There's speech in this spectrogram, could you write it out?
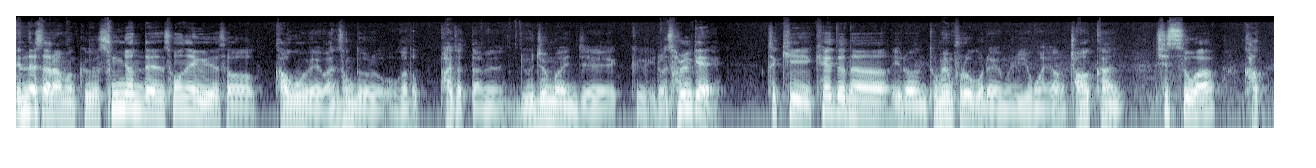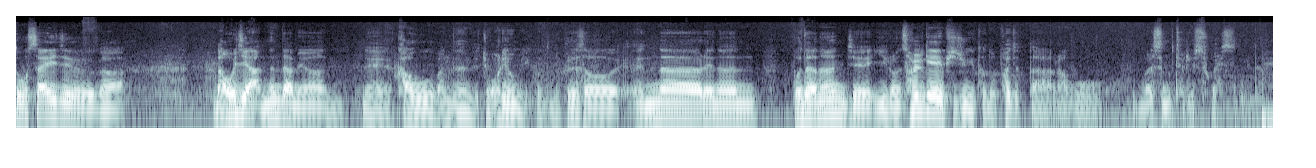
옛날 사람은 그 숙련된 손에 의해서 가구의 완성도가 높아졌다면 요즘은 이제 그 이런 설계 특히 캐드나 이런 도면 프로그램을 이용하여 정확한 치수와 각도 사이즈가 나오지 않는다면 네, 가구 만드는데 좀 어려움이 있거든요. 그래서 옛날에는 보다는 이제 이런 설계의 비중이 더 높아졌다라고 말씀드릴 수가 있습니다.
